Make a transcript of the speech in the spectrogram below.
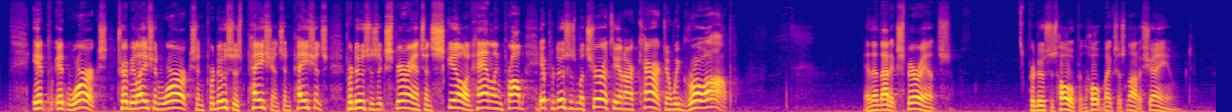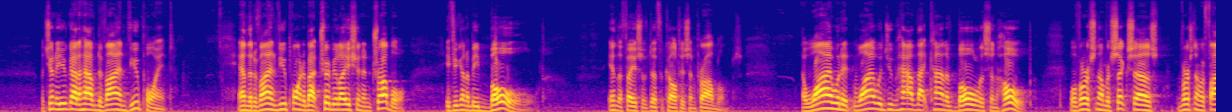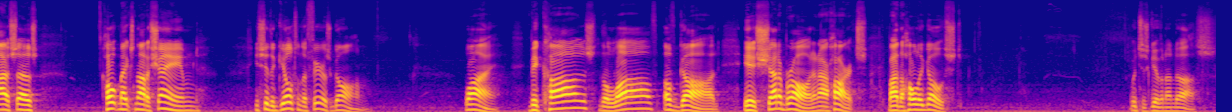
it, it works. Tribulation works and produces patience, and patience produces experience and skill in handling problems. It produces maturity in our character, and we grow up. And then that experience produces hope, and the hope makes us not ashamed. But you know, you've got to have divine viewpoint. And the divine viewpoint about tribulation and trouble if you're going to be bold in the face of difficulties and problems. Now, why would, it, why would you have that kind of boldness and hope? Well, verse number six says, verse number five says, Hope makes not ashamed. You see, the guilt and the fear is gone. Why? Because the love of God is shed abroad in our hearts by the Holy Ghost, which is given unto us.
